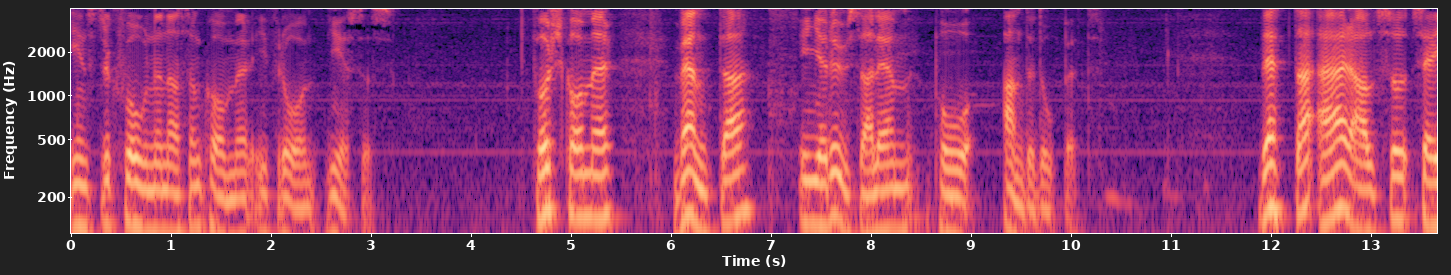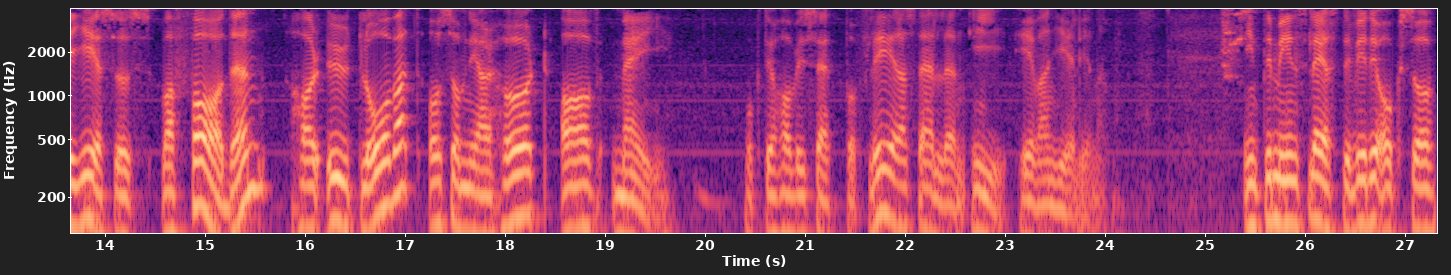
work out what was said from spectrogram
instruktionerna som kommer ifrån Jesus. Först kommer vänta i Jerusalem på andedopet. Detta är alltså, säger Jesus, vad Fadern har utlovat och som ni har hört av mig. Och det har vi sett på flera ställen i evangelierna. Inte minst läste vi det också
